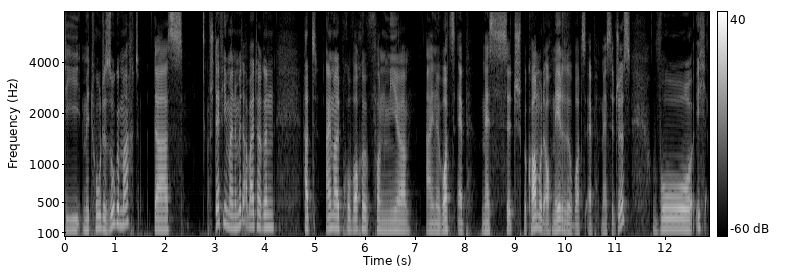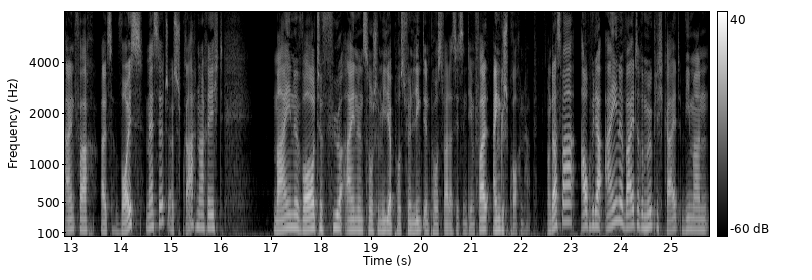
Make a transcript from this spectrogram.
die Methode so gemacht, dass Steffi, meine Mitarbeiterin, hat einmal pro Woche von mir eine WhatsApp-Message bekommen oder auch mehrere WhatsApp-Messages, wo ich einfach als Voice-Message, als Sprachnachricht meine Worte für einen Social-Media-Post, für einen LinkedIn-Post war das jetzt in dem Fall, eingesprochen habe. Und das war auch wieder eine weitere Möglichkeit, wie man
